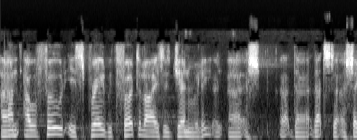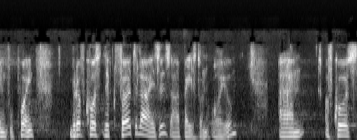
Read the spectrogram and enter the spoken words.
um, our food is sprayed with fertilizers generally. Uh, uh, uh the, that's a shameful point. But of course, the fertilizers are based on oil. Um, of course,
